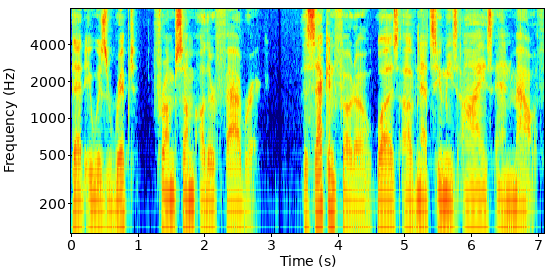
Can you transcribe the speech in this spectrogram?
that it was ripped from some other fabric. The second photo was of Natsumi's eyes and mouth,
